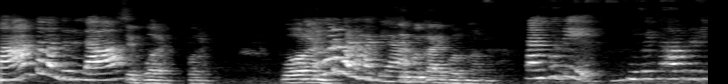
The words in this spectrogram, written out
நாட்டம் வந்துருந்தா? சரி போறேன் போறேன். போறேன். கூட பண்ண மாட்டியா? சரி போய் காய போறேன் நான். நான் குட்டி நீ போய் சாப்பிடுடி.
